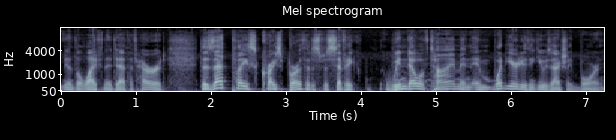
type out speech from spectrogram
you know the life and the death of Herod. Does that place Christ's birth at a specific window of time? And, and what year do you think he was actually born?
